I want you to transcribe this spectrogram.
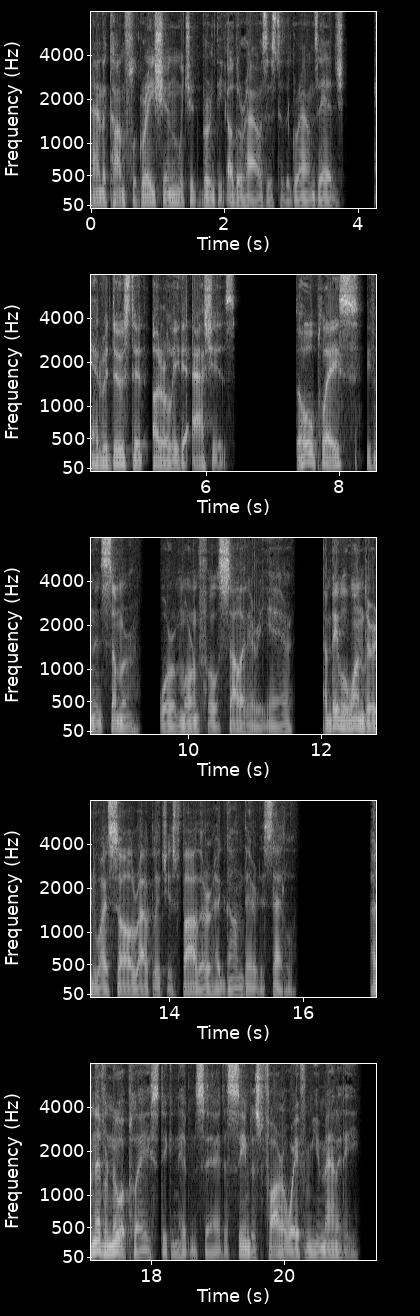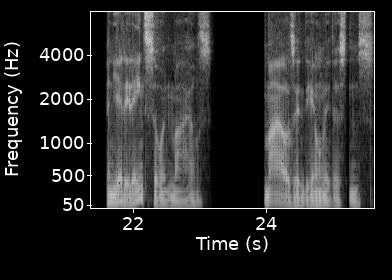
and the conflagration which had burnt the other houses to the ground's edge had reduced it utterly to ashes. The whole place, even in summer, wore a mournful, solitary air, and people wondered why Saul Rutledge's father had gone there to settle. I never knew a place, Deacon Hibben said, that seemed as far away from humanity, and yet it ain't so in Miles. Miles ain't the only distance,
